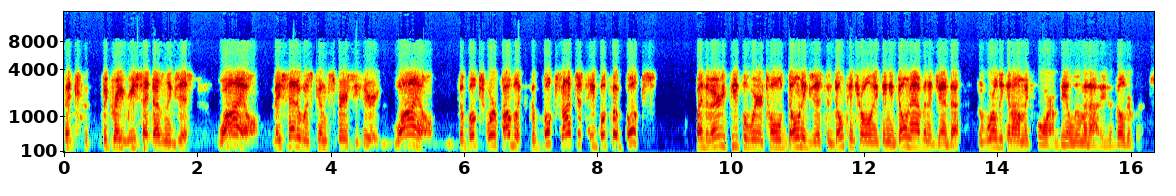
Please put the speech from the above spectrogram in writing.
that the Great Reset doesn't exist. While they said it was conspiracy theory, while the books were public, the books, not just a book, but books by the very people we're told don't exist and don't control anything and don't have an agenda, the World Economic Forum, the Illuminati, the Bilderbergs.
